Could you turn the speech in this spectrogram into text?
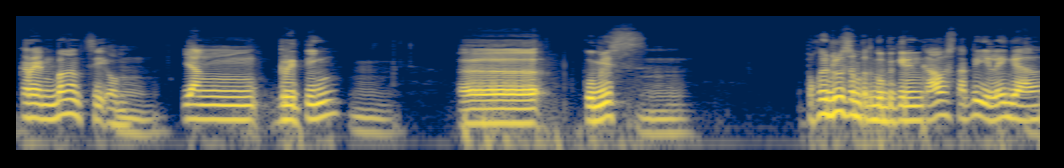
keren banget sih Om. Hmm. Yang keriting, Hmm. eh, kumis. Hmm. Pokoknya dulu sempet gue bikinin kaos tapi ilegal.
